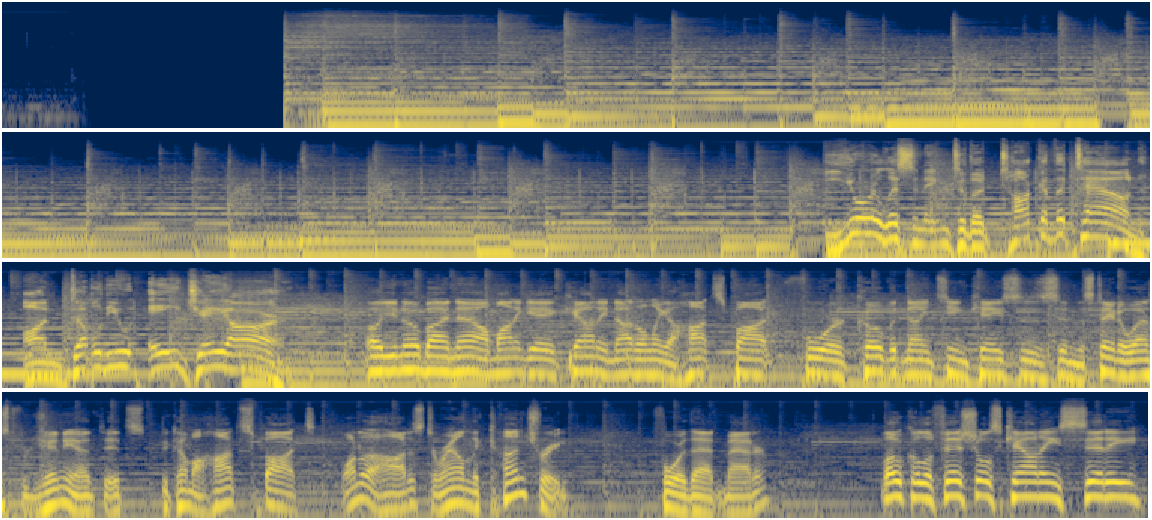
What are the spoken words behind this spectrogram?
You're listening to the Talk of the Town on WAJR. Oh, you know by now, Monongalia County not only a hot spot for COVID 19 cases in the state of West Virginia, it's become a hot spot, one of the hottest around the country for that matter. Local officials, county, city,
